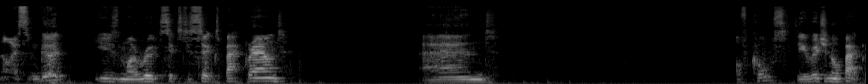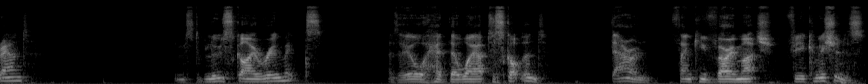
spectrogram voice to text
Nice and good. Using my Route 66 background. And, of course, the original background. The Mr. Blue Sky remix. As they all head their way up to Scotland. Darren, thank you very much for your commissions.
